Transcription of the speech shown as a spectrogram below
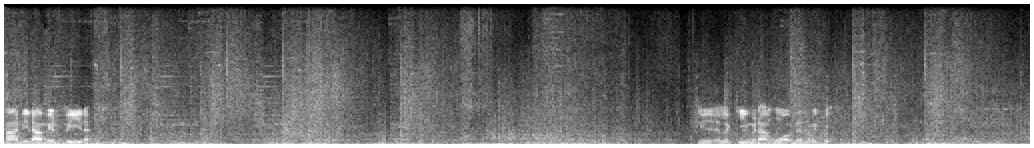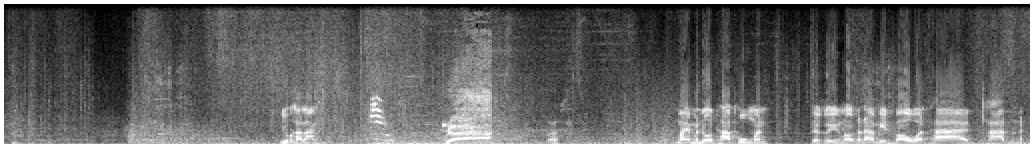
ท่านี้ดาเมจฟรีนะนี่แล้วกิ้งไปทางหัวเนี่ยนะเมื่อกี้อยู่ขาหลัง ไม่มันโดนท่าพุ่งมัน แต่ก็อย่างน้อยก็ดาเมจเบากว่าท่าชาร์จมันนะ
